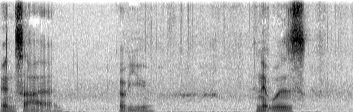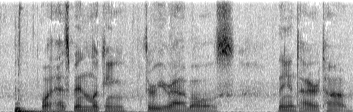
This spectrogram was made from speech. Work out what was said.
inside of you. And it was what has been looking through your eyeballs the entire time.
